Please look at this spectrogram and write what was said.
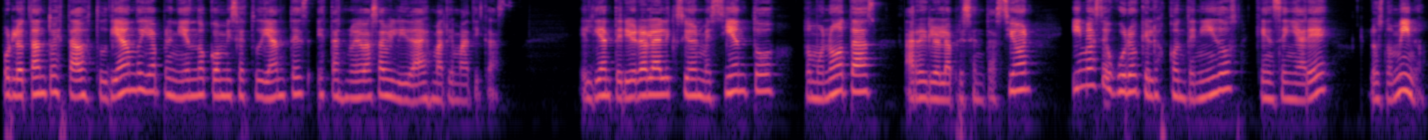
por lo tanto he estado estudiando y aprendiendo con mis estudiantes estas nuevas habilidades matemáticas. El día anterior a la lección me siento, tomo notas, arreglo la presentación y me aseguro que los contenidos que enseñaré los domino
